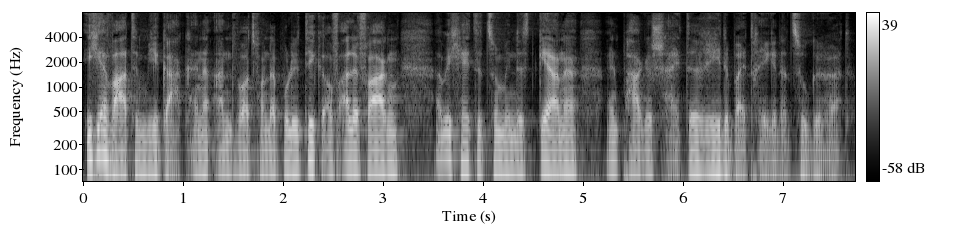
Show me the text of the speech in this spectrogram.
Ich erwarte mir gar keine Antwort von der Politik auf alle Fragen, aber ich hätte zumindest gerne ein paar gescheite Redebeiträge dazu gehört.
